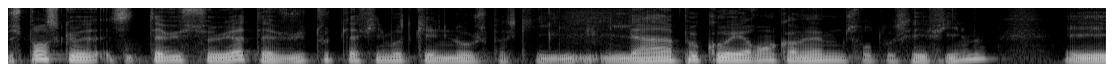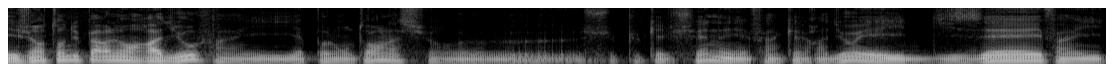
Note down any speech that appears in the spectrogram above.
Je pense que si tu as vu celui-là, tu as vu toute la filmo de Ken Loach parce qu'il il est un peu cohérent quand même sur tous ses films. Et j'ai entendu parler en radio, il y a pas longtemps là sur euh, je sais plus quelle chaîne, et, enfin quelle radio, et il disait, enfin il,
